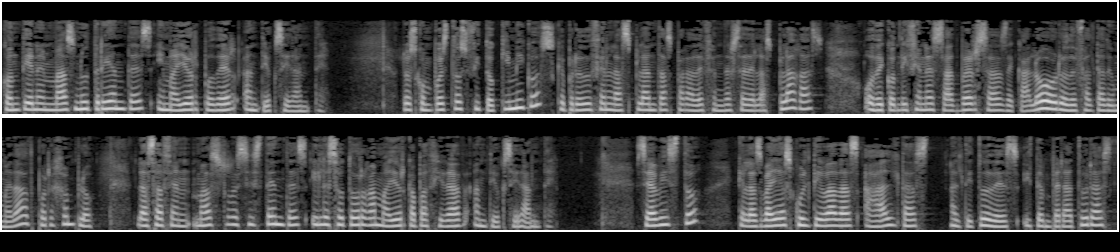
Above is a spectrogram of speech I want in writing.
contienen más nutrientes y mayor poder antioxidante. Los compuestos fitoquímicos que producen las plantas para defenderse de las plagas o de condiciones adversas de calor o de falta de humedad, por ejemplo, las hacen más resistentes y les otorgan mayor capacidad antioxidante. Se ha visto que las bayas cultivadas a altas altitudes y temperaturas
